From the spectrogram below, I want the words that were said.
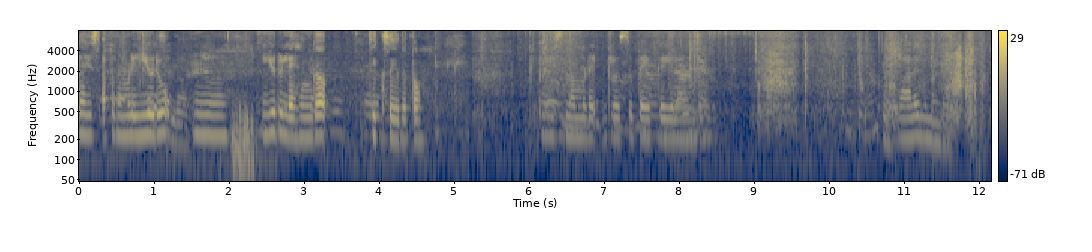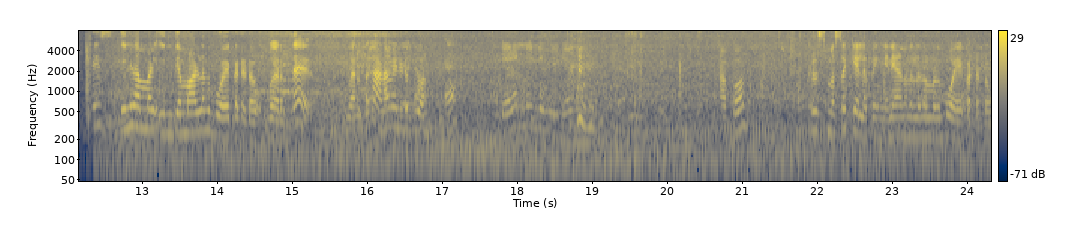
ഗൈസ് അപ്പോൾ നമ്മൾ ഈ ഒരു ഈ ഒരു ലെഹങ്ക ഫിക്സ് ചെയ്തിട്ടോ. നമ്മുടെ ഡ്രസ്സ് പാക്ക് ചെയ്യലാണ് കേട്ടോ ഗൈസ് ഇനി നമ്മൾ ഇന്ത്യൻ മാളിലൊന്ന് കേട്ടോ വെറുതെ വെറുതെ കാണാൻ വേണ്ടിട്ട് പോവാം. അപ്പോൾ ക്രിസ്മസ് ഒക്കെ അല്ല അപ്പൊ എങ്ങനെയാണെന്നുള്ളത് നമ്മൾ പോയേക്കട്ടെ കേട്ടോ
